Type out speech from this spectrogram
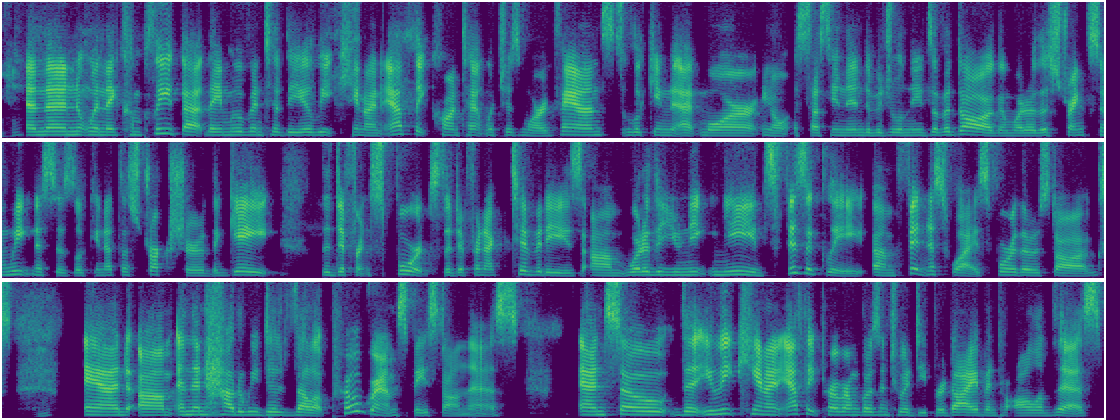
Mm-hmm. And then when they complete that, they move into the elite canine athlete content, which is more advanced, looking at more, you know, assessing the individual needs of a dog and what are the strengths and weaknesses, looking at the structure, the gait, the different sports, the different activities, um, what are the unique needs physically, um, fitness wise for those dogs. Mm-hmm. And, um, and then how do we develop programs based on this? And so the Elite Canine Athlete Program goes into a deeper dive into all of this.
